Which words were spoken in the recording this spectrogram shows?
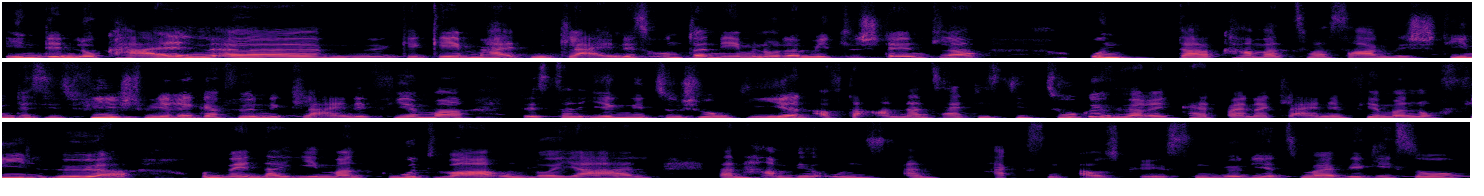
in den lokalen äh, Gegebenheiten ein kleines Unternehmen oder Mittelständler. Und da kann man zwar sagen, das stimmt, es ist viel schwieriger für eine kleine Firma, das dann irgendwie zu jonglieren. Auf der anderen Seite ist die Zugehörigkeit bei einer kleinen Firma noch viel höher. Und wenn da jemand gut war und loyal, dann haben wir uns an Haxen ausgerissen, würde ich jetzt mal wirklich so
